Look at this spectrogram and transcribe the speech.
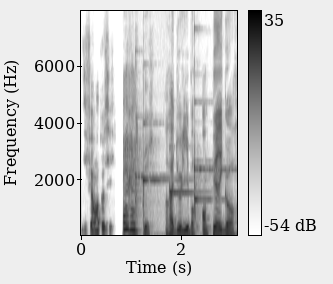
différentes aussi. RLP. Radio libre en Périgord.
